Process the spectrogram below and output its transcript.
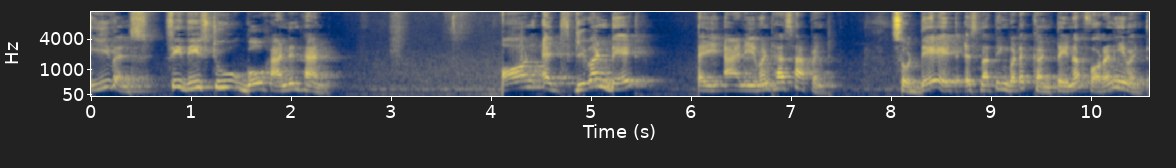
Events. See, these two go hand in hand. On a given date, a, an event has happened. So date is nothing but a container for an event.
